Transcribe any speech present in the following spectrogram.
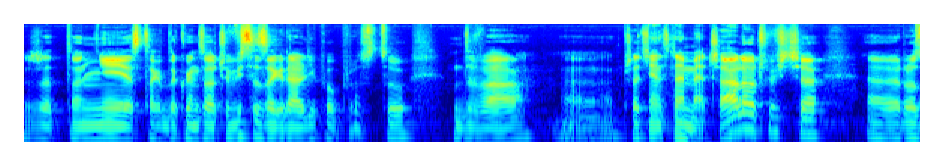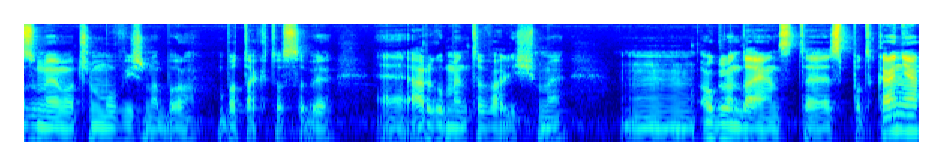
że to nie jest tak do końca oczywiste. Zagrali po prostu dwa e, przeciętne mecze, ale oczywiście e, rozumiem o czym mówisz, no bo, bo tak to sobie e, argumentowaliśmy mm, oglądając te spotkania.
